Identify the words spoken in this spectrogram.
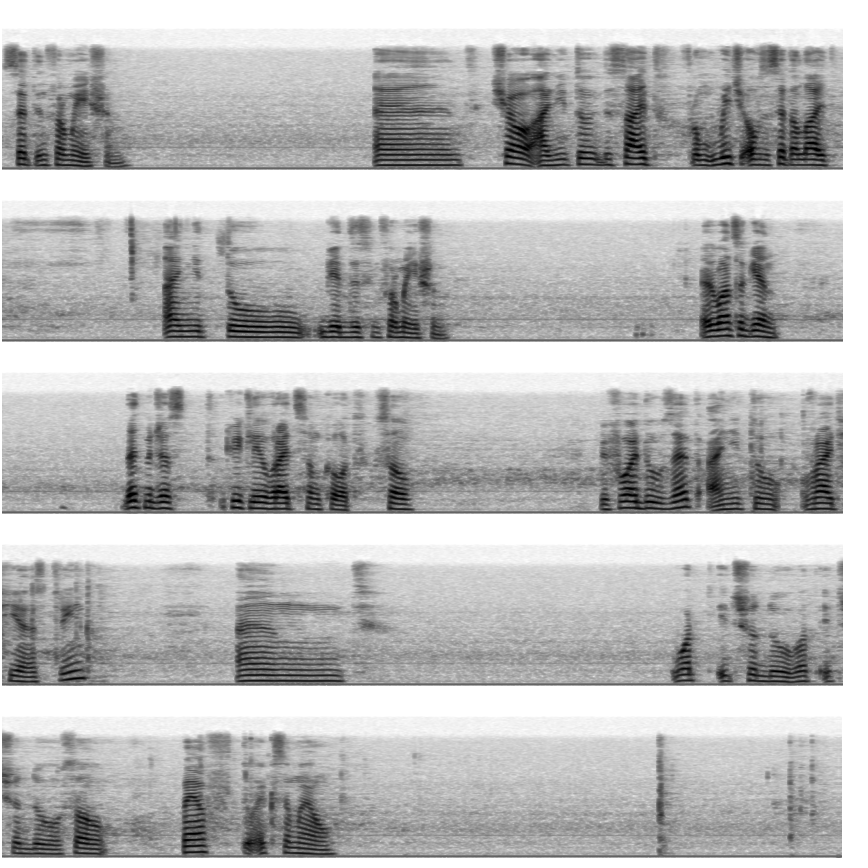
set information. And sure I need to decide from which of the satellite I need to get this information. And once again let me just quickly write some code. So before I do that I need to write here a string and what it should do what it should do. So path to XML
